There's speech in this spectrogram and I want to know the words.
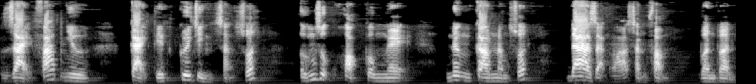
giải pháp như cải tiến quy trình sản xuất, ứng dụng khoa học công nghệ, nâng cao năng suất đa dạng hóa sản phẩm, vân vân.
